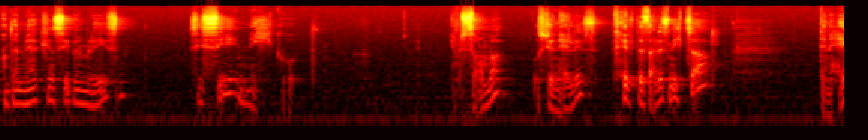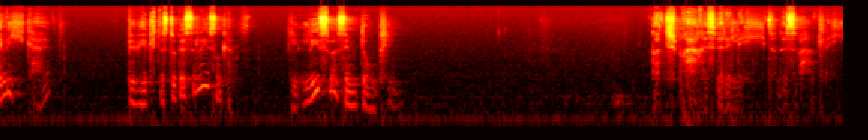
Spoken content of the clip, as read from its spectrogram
Und dann merken Sie beim Lesen, Sie sehen nicht gut. Im Sommer, wo es schön hell ist, fällt das alles nicht so auf. Denn Helligkeit bewirkt, dass du besser lesen kannst. Lies was im Dunkeln. Gott sprach, es Licht und es ward Licht.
